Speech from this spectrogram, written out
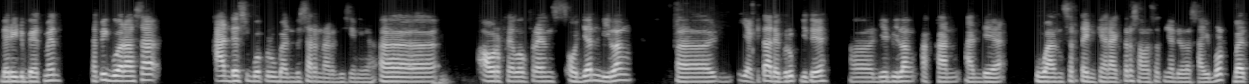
dari The Batman, tapi gua rasa ada sebuah perubahan besar nar di sini ya. Eh, our fellow friends Ojan bilang eh, ya kita ada grup gitu ya. Eh, dia bilang akan ada one certain character, salah satunya adalah Cyborg, but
